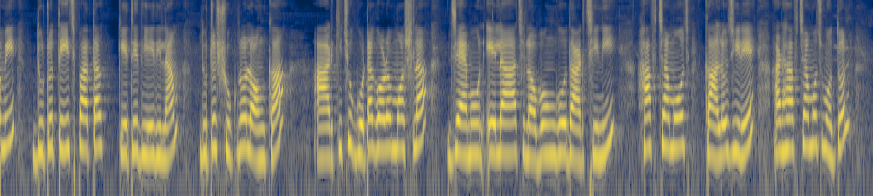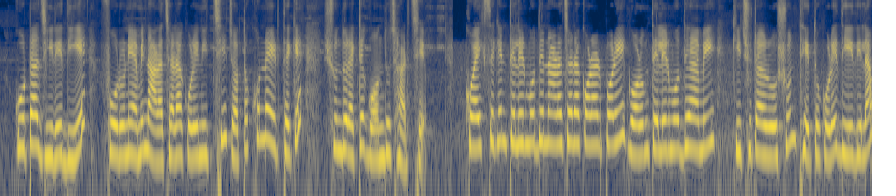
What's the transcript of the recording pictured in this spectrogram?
আমি দুটো তেজপাতা কেটে দিয়ে দিলাম, দুটো শুকনো লঙ্কা আর কিছু গোটা গরম মশলা, যেমন এলাচ, লবঙ্গ, দারচিনি, হাফ চামচ কালো জিরে আর হাফ চামচ মতন গোটা জিরে দিয়ে ফোড়নে আমি নাড়াচাড়া করে নিচ্ছি, যতক্ষণ না এর থেকে সুন্দর একটা গন্ধ ছাড়ছে। কয়েক সেকেন্ড তেলের মধ্যে নাড়াচাড়া করার পরে গরম তেলের মধ্যে আমি কিছুটা রসুন থেতো করে দিয়ে দিলাম।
